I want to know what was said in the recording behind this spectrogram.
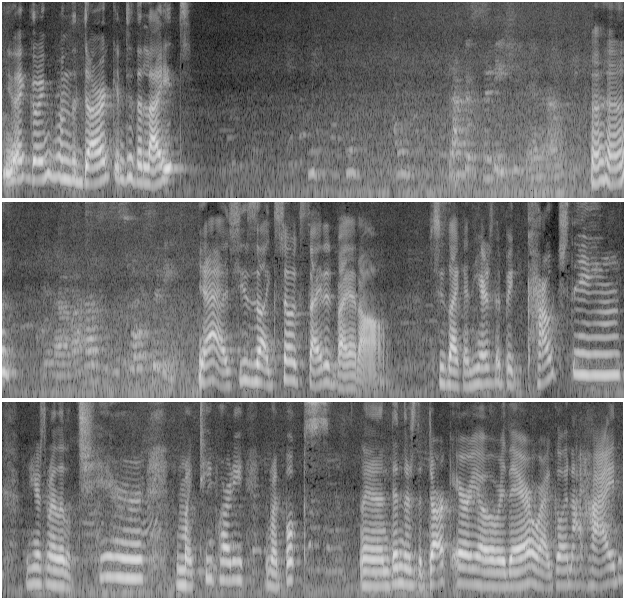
you like going from the dark into the light? Like a city she's in, huh? Uh huh. You know, my house is a small city. Yeah, she's like so excited by it all. She's like, and here's the big couch thing, and here's my little chair, and my tea party, and my books. And then there's the dark area over there where I go and I hide.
